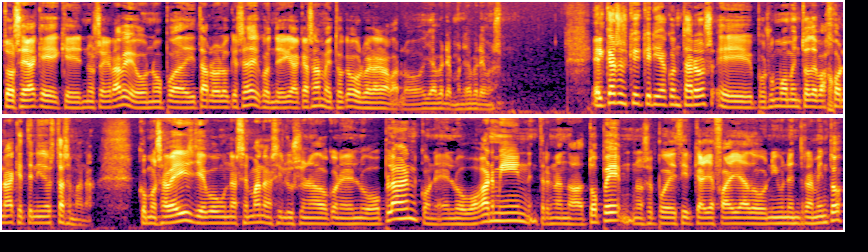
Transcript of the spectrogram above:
Todo sea que, que no se grabe o no pueda editarlo o lo que sea y cuando llegue a casa me toque volver a grabarlo. Ya veremos, ya veremos. El caso es que quería contaros eh, pues un momento de bajona que he tenido esta semana. Como sabéis, llevo unas semanas ilusionado con el nuevo plan, con el nuevo Garmin, entrenando a tope. No se puede decir que haya fallado ni un entrenamiento.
